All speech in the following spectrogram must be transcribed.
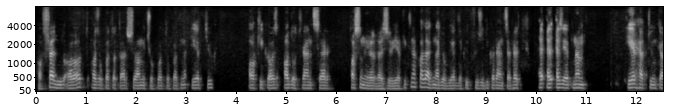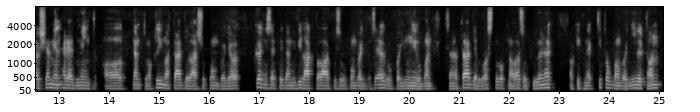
a felül alatt azokat a társadalmi csoportokat értjük, akik az adott rendszer haszonélvezői, akiknek a legnagyobb érdekük fűződik a rendszerhez. E, e, ezért nem érhettünk el semmilyen eredményt a, nem tudom, a klímatárgyalásokon, vagy a környezetvédelmi világtalálkozókon, vagy az Európai Unióban, hiszen a tárgyaló asztaloknál azok ülnek, akiknek titokban vagy nyíltan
